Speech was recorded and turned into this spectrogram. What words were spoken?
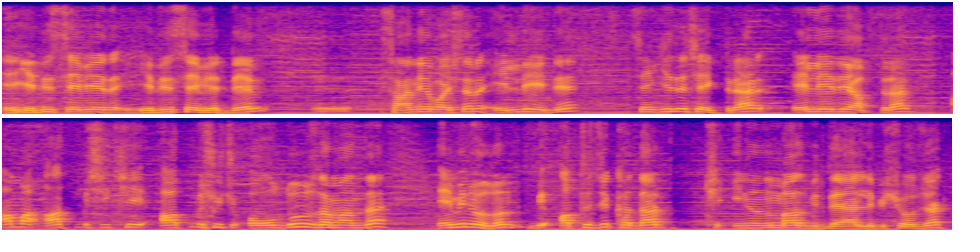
E, 7 seviyede 7 seviye dev e, saniye başları 50 idi. 8'e çektirer, 57 yaptırar. Ama 62 63 olduğu zaman da emin olun bir atıcı kadar ki inanılmaz bir değerli bir şey olacak.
